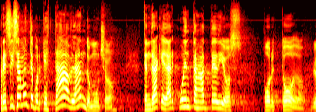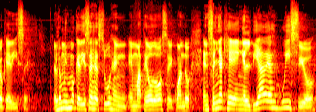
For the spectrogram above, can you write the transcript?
precisamente porque está hablando mucho, tendrá que dar cuentas ante Dios por todo lo que dice. Es lo mismo que dice Jesús en, en Mateo 12, cuando enseña que en el día del juicio,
